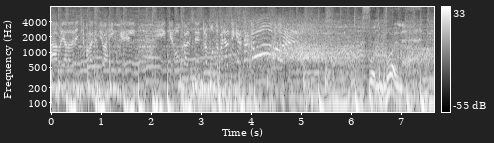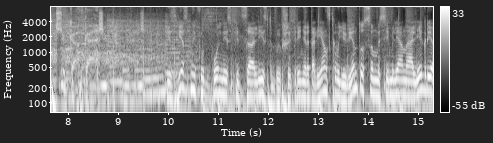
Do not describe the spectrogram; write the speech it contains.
abre a la derecha por la que lleva Hinkel. Hinkel busca el centro, punto penalti que sacó. Футбольная чеканка. Известный футбольный специалист, бывший тренер итальянского Ювентуса Массимилиано Аллегри,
